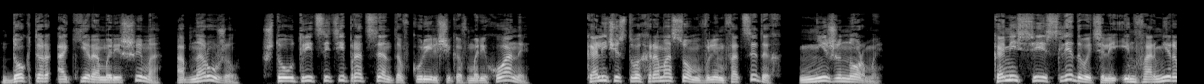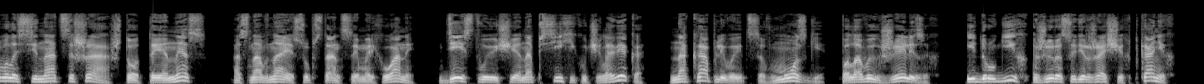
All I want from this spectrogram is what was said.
Доктор Акира Маришима обнаружил, что у 30% курильщиков марихуаны количество хромосом в лимфоцитах ниже нормы. Комиссия исследователей информировала Сенат США, что ТНС, основная субстанция марихуаны, действующая на психику человека, накапливается в мозге, половых железах и других жиросодержащих тканях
